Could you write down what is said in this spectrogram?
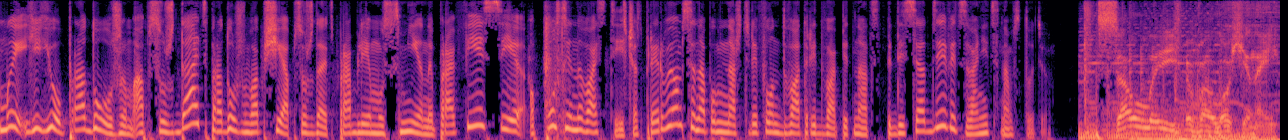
Мы ее продолжим обсуждать, продолжим вообще обсуждать проблему смены профессии после новостей. Сейчас прервемся. Напомню, наш телефон 232 1559. Звоните нам в студию. С Аллой Волохиной.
